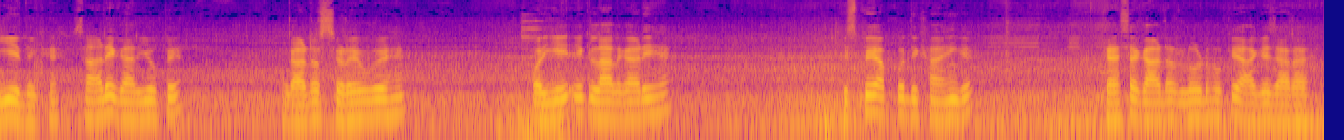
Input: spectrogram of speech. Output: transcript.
ये देखें, सारे गाड़ियों पे गार्डर्स चढ़े हुए हैं। और ये एक लाल गाड़ी है। इस पर आपको दिखाएँगे कैसे गार्डर लोड होके आगे जा रहा है गंगा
